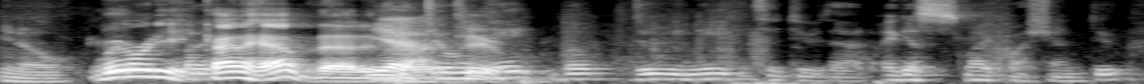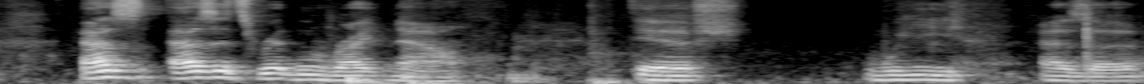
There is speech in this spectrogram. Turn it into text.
you know, We already But- kind of have that in Yeah. there do we too. need? But do we need to do that? I guess is my question. Do as as it's written right now, if we as a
